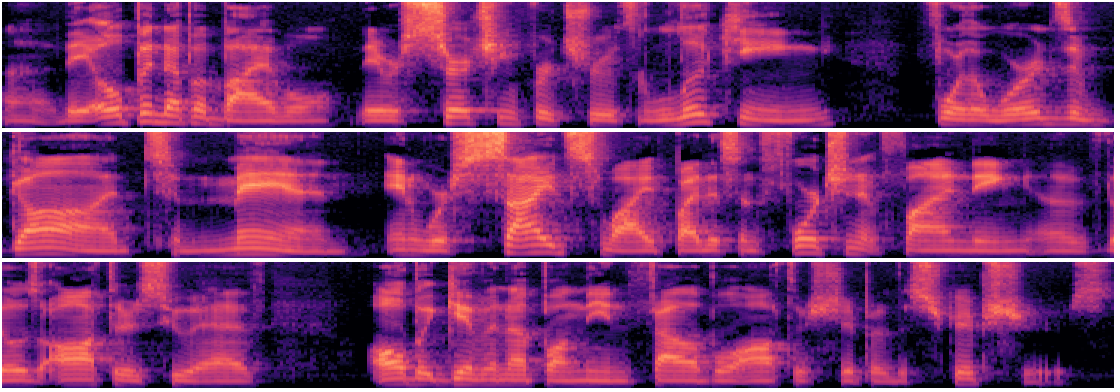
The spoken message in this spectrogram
Uh, they opened up a Bible, they were searching for truth, looking for the words of God to man, and were sideswiped by this unfortunate finding of those authors who have all but given up on the infallible authorship of the scriptures.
